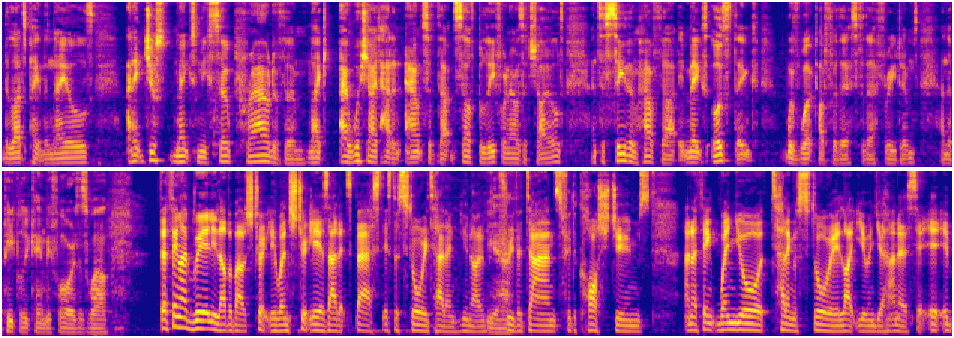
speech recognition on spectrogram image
the lads paint the nails, and it just makes me so proud of them. Like, I wish I'd had an ounce of that self belief when I was a child. And to see them have that, it makes us think we've worked hard for this, for their freedoms, and the people who came before us as well. The thing I really love about Strictly, when Strictly is at its best, is the storytelling, you know, Yeah. through the dance, through the costumes. And I think when you're telling a story like you and Johannes, it, it, it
